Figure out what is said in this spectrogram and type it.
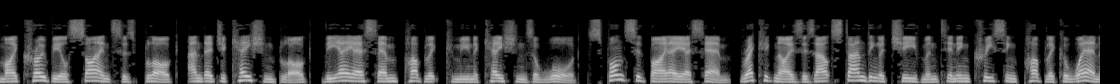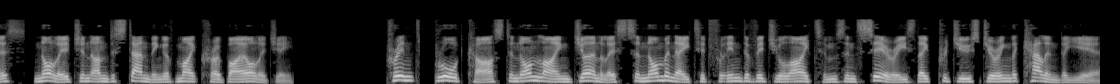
Microbial Sciences blog, and Education blog. The ASM Public Communications Award, sponsored by ASM, recognizes outstanding achievement in increasing public awareness, knowledge and understanding of microbiology. Print, broadcast and online journalists are nominated for individual items and series they produce during the calendar year.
